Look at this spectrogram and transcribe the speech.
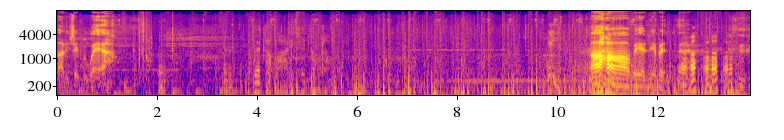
bodies everywhere. Let the body hit the floor. Oh, man, damn it. Uh-huh, uh-huh, uh-huh.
